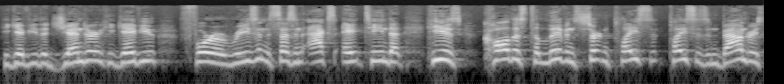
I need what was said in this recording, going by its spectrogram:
He gave you the gender He gave you for a reason. It says in Acts 18 that He has called us to live in certain place, places and boundaries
